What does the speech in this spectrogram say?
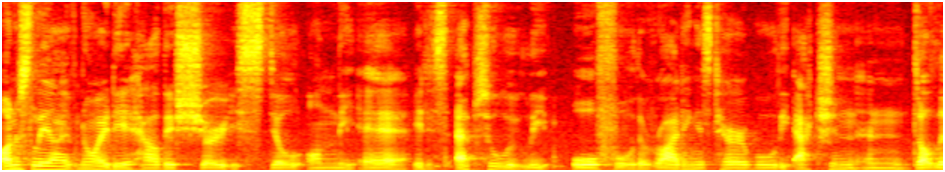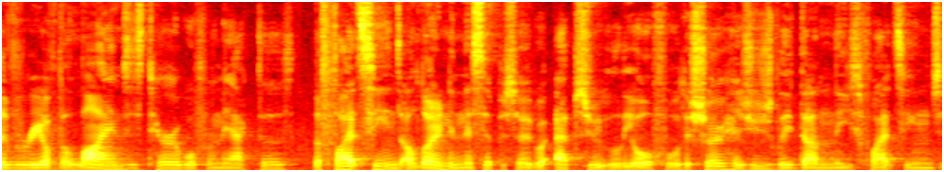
Honestly, I have no idea how this show is still on the air. It is absolutely awful. The writing is terrible, the action and delivery of the lines is terrible from the actors. The fight scenes alone in this episode were absolutely awful. The show has usually done these fight scenes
